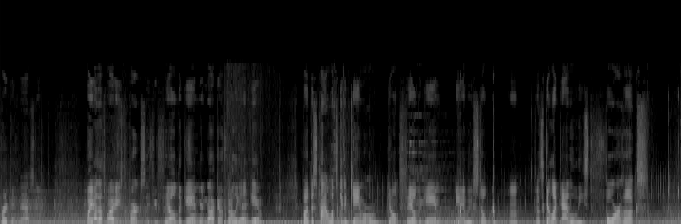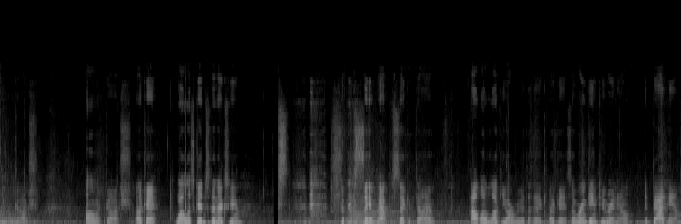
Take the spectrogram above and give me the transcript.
freaking nasty. But yeah, that's why I use the perks. If you fail the game, you're not gonna fail the end game. But this time, let's get a game where we don't fail the game and we still win. Hmm? Let's get like at least four hooks. Oh my gosh. Oh my gosh. Okay. Well, let's get into the next game. Same map a second time. How unlucky are we? What the heck? Okay, so we're in game two right now. At Badham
